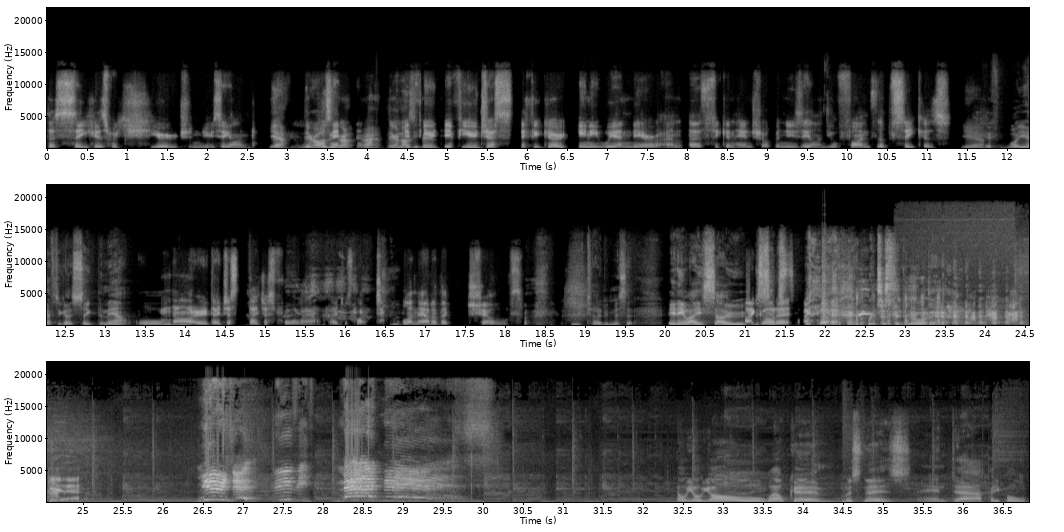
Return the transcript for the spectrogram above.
the Seekers were huge in New Zealand. Yeah, they're Mm. Aussie, right? Right? They're an Aussie If you band. if you just if you go anywhere near an, a secondhand shop in New Zealand, you'll find the Seekers. Yeah. If what you have to go seek them out, or No, they just they just fall out. They just like tumbling out of the shelves. you totally miss it. Anyway, so I got six- it. I got it. we just ignored it. Yeah. Music, Yo, yo, yo! Welcome, listeners and uh, people,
